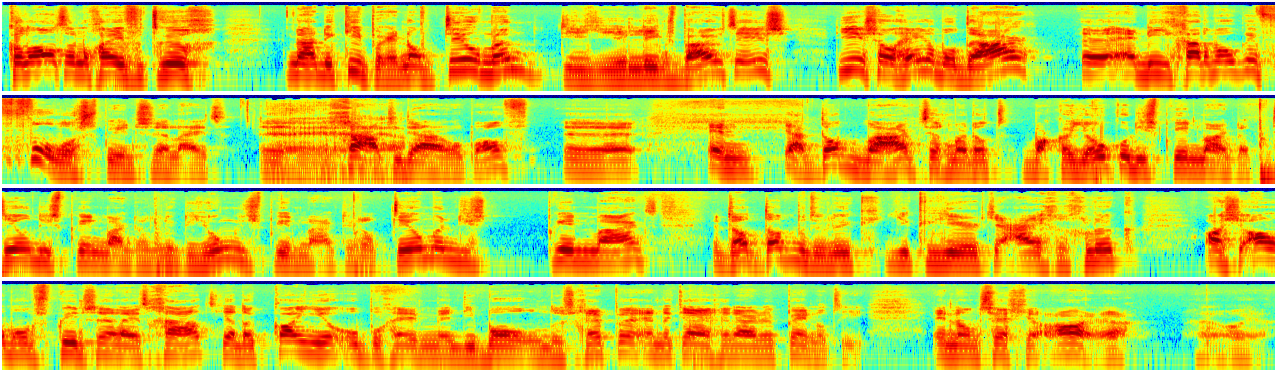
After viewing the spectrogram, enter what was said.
kan altijd nog even terug naar de keeper. En dan Tilman, die hier linksbuiten is, die is al helemaal daar. Eh, en die gaat hem ook in volle sprintsnelheid. Ja, ja, ja, gaat hij daarop af. Eh, en ja, dat maakt, zeg maar, dat Bakayoko die sprint maakt, dat Til die sprint maakt, dat Luc de Jong die sprint maakt, en dat Tilman die sprint maakt. Dat, dat bedoel ik, je creëert je eigen geluk. Als je allemaal op sprintsnelheid gaat, ja, dan kan je op een gegeven moment die bal onderscheppen en dan krijg je daar de penalty. En dan zeg je, ah ja, oh ja,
